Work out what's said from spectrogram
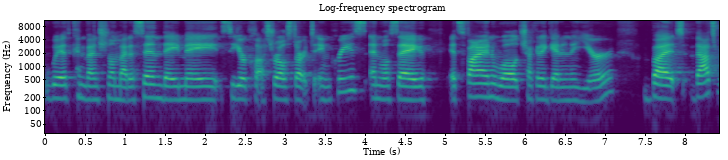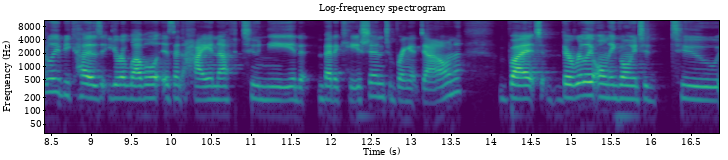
with conventional medicine, they may see your cholesterol start to increase and will say, It's fine, we'll check it again in a year. But that's really because your level isn't high enough to need medication to bring it down. But they're really only going to, to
